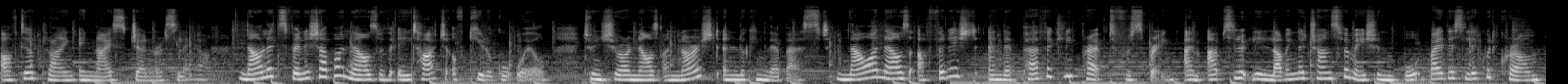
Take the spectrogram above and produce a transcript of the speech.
after applying a nice generous layer. Now let's finish up our nails with a touch of cuticle oil to ensure our nails are nourished and looking their best. Now our nails are finished and they're perfectly prepped for spring. I'm absolutely loving the transformation brought by this liquid chrome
